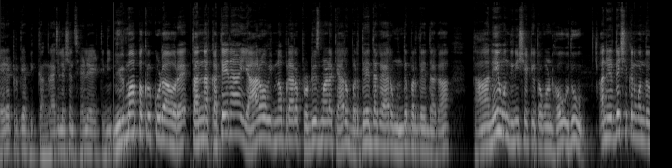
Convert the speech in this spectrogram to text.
ಡೈರೆಕ್ಟರ್ಗೆ ಬಿಗ್ ಕಂಗ್ರ್ಯಾಚುಲೇಷನ್ಸ್ ಹೇಳಿ ಹೇಳ್ತೀನಿ. ನಿರ್ಮಾಪಕರು ಕೂಡ ಅವರೇ, ತನ್ನ ಕತೆನ ಯಾರೋ ಇನ್ನೊಬ್ರು ಯಾರೋ ಪ್ರೊಡ್ಯೂಸ್ ಮಾಡೋಕೆ ಯಾರು ಬರದೇ ಇದ್ದಾಗ, ಯಾರು ಮುಂದೆ ಬರದೇ ಇದ್ದಾಗ ತಾನೇ ಒಂದು ಇನಿಷಿಯೇಟಿವ್ ತಗೊಂಡು ಹೌದು. ಆ ನಿರ್ದೇಶಕನಿಗೊಂದು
